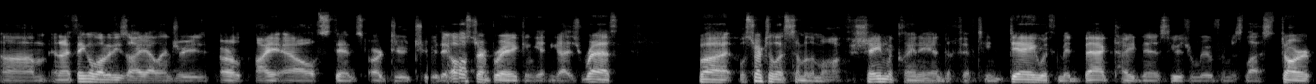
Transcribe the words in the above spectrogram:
Um, and I think a lot of these IL injuries or IL stints are due to the All Star break and getting guys rest. But we'll start to list some of them off. Shane McClanahan, the 15 day with mid back tightness. He was removed from his last start.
